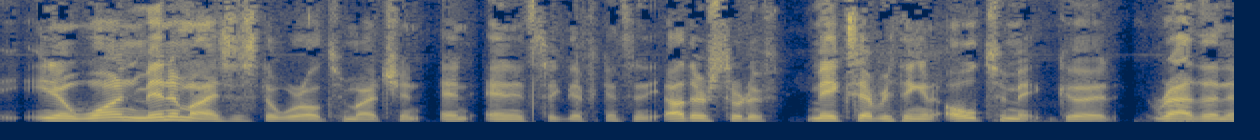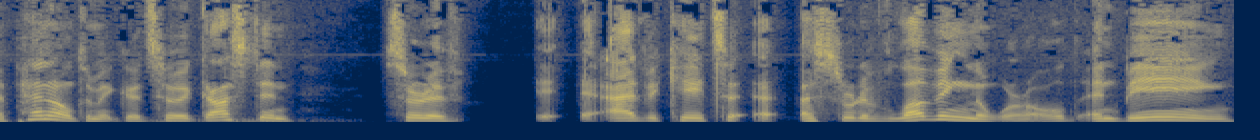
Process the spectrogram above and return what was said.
you know, one minimizes the world too much and, and, and its significance, and the other sort of makes everything an ultimate good rather than a penultimate good. So Augustine sort of eh, advocates a, a sort of loving the world and being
